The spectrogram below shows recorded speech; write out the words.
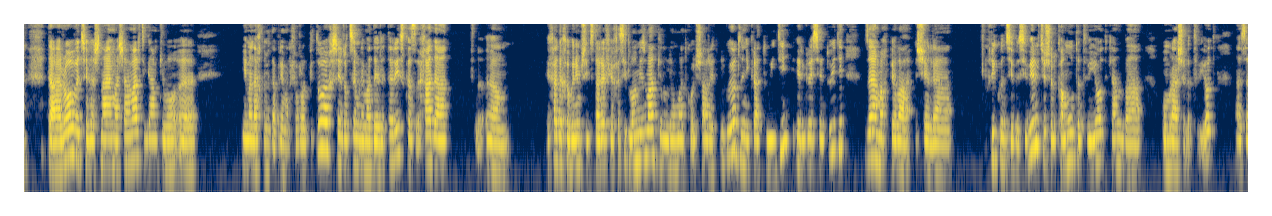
תערובת של השניים, מה שאמרתי, גם כאילו אם אנחנו מדברים על חברות ביטוח שרוצים למדל את ה risk, אז אחד, ה, אחד החברים שהצטרף יחסית לא מזמן, כאילו לעומת כל שאר ההתפלגויות, זה נקרא טווידי, רגרסיה טווידי, זה המכפלה של ה-frequency ו-severity של כמות התביעות כאן בחומרה של התביעות, אז זה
